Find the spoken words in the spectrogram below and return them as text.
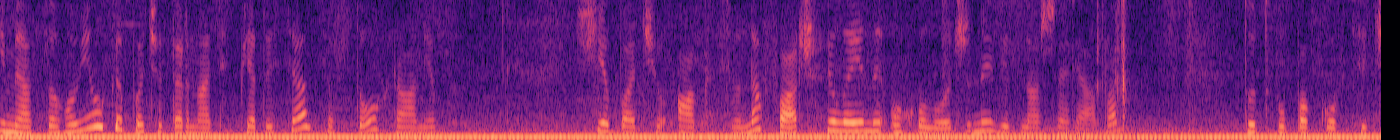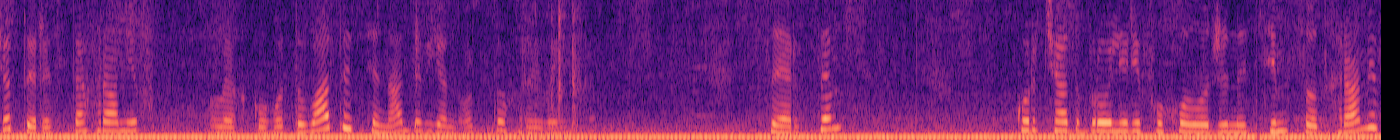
І м'ясо гомілки по 14,50 за 100 грамів. Ще бачу акцію на фарш філейний охолоджений від наша ряба. Тут в упаковці 400 грамів. Легко готувати, ціна 90 гривень. Серце курчат бройлерів охолоджене 700 грамів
